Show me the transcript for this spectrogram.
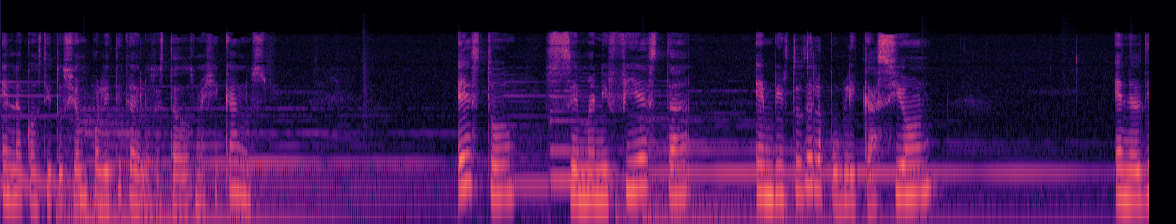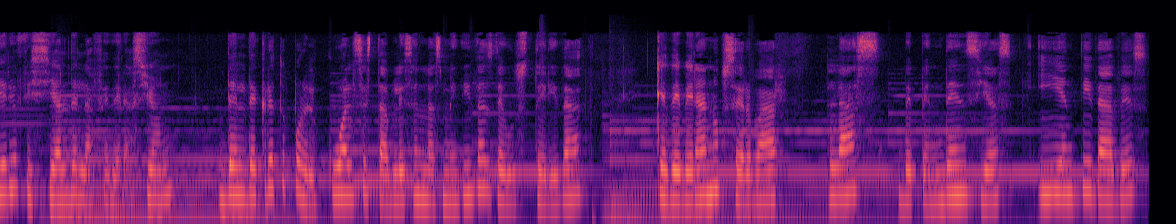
en la Constitución Política de los Estados Mexicanos. Esto se manifiesta en virtud de la publicación en el Diario Oficial de la Federación del decreto por el cual se establecen las medidas de austeridad que deberán observar las dependencias y entidades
